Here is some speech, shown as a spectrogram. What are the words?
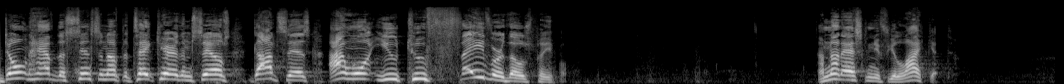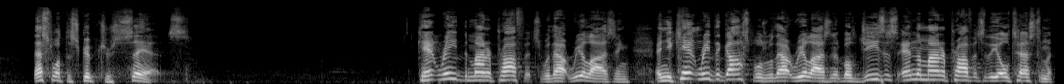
don't have the sense enough to take care of themselves. God says, I want you to favor those people. I'm not asking you if you like it. That's what the scripture says. Can't read the minor prophets without realizing, and you can't read the Gospels without realizing that both Jesus and the minor prophets of the Old Testament,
